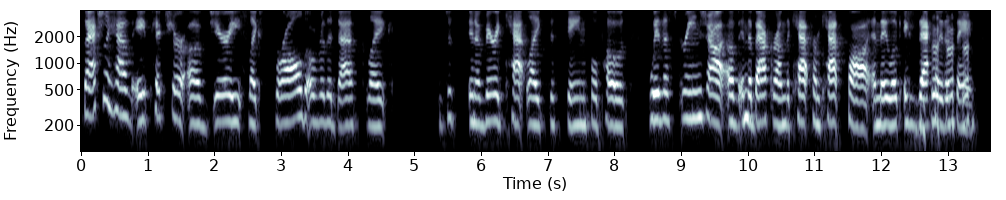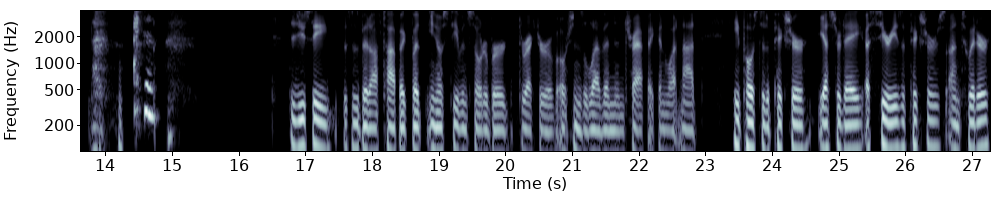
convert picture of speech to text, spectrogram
So I actually have a picture of Jerry like sprawled over the desk, like just in a very cat-like disdainful pose, with a screenshot of in the background the cat from Cat's Paw, and they look exactly the same. Did you see? This is a bit off topic, but you know Steven Soderbergh, director of Ocean's Eleven and Traffic and whatnot, he posted a picture yesterday, a series of pictures on Twitter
